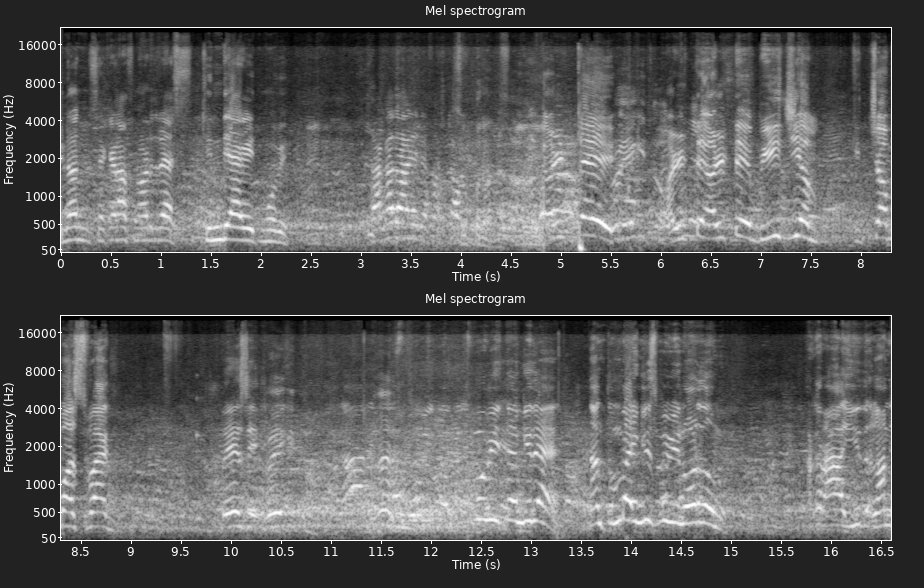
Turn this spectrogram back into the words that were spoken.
ಇನ್ನೊಂದು ಸೆಕೆಂಡ್ ಹಾಫ್ ನೋಡಿದ್ರೆ ಚಿಂದಿ ಆಗೈತೆ ಮೂವಿ ಸಾಕದಾಗಿದೆ ಫಸ್ಟ್ ಹಾಫ್ ಅಲ್ಟೆ ಅಲ್ಟೆ ಅಲ್ಟೆ B G M Kiccha swag movie ಇದ್ದಂಗಿದೆ. ನಾನು ತುಂಬ ಇಂಗ್ಲೀಷ್ ಮೂವಿ ನೋಡಿದವನು. ಯಾಕಂದ್ರೆ ಆ ಇದು ನಾನು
